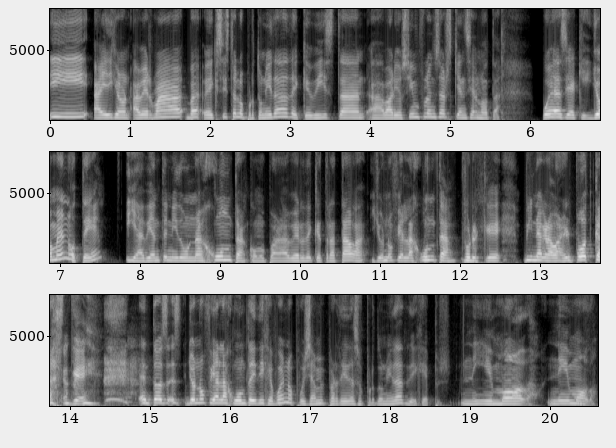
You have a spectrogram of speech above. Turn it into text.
Y ahí dijeron, a ver, va, va- existe la oportunidad de que vistan a varios influencers, ¿quién se anota? Pues de aquí, yo me anoté y habían tenido una junta como para ver de qué trataba. Yo no fui a la junta porque vine a grabar el podcast. Ok. Entonces yo no fui a la junta y dije, bueno, pues ya me perdí de esa oportunidad. Dije, pues ni modo, ni modo.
